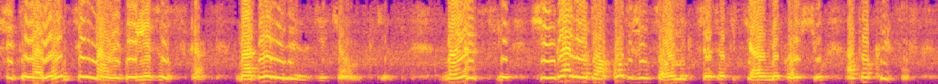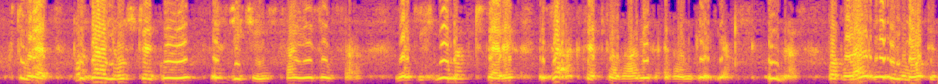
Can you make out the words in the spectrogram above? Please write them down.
przytulającej małego Jezuska, Madonny z dzieciątkiem. W malarstwie sięgano do odrzuconych przez oficjalny Kościół apokryfów, które podają szczegóły z dzieciństwa Jezusa, jakich nie ma w czterech zaakceptowanych Ewangeliach. U nas popularny był motyw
